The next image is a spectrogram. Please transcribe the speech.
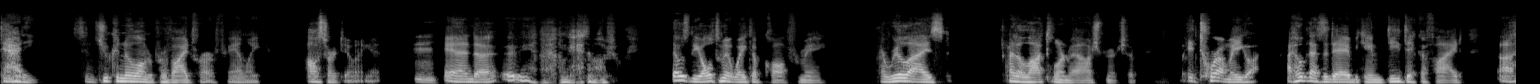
Daddy, since you can no longer provide for our family, I'll start doing it. Mm. And uh, I'm getting emotional. That was the ultimate wake up call for me. I realized I had a lot to learn about entrepreneurship. It tore out my ego. I hope that's the day I became de-dickified. Uh,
